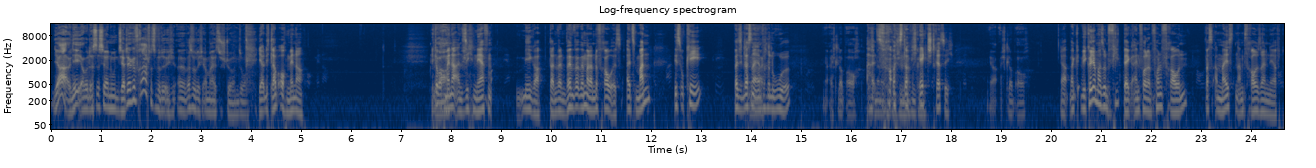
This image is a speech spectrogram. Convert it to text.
Ja, nee, aber das ist ja nun. Sie hat ja gefragt, was würde ich, äh, was würde ich am meisten stören. So. Ja, und ich glaube auch Männer. Ich glaube Ja. auch Männer an sich nerven mega, dann, wenn, wenn, wenn man dann eine Frau ist. Als Mann ist okay, weil sie lassen einen einfach in Ruhe. Ja, ich glaube auch. das ist, schon glaube ich, echt stressig. Ja, ich glaube auch. Ja, man, wir können ja mal so ein Feedback einfordern von Frauen, was am meisten am Frausein nervt.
